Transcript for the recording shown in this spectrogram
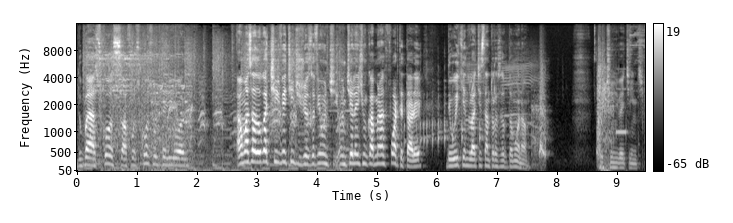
După aia a scos, a fost scos ulterior. Acum s-a adăugat 5v5 și o să fie un, un challenge și un campionat foarte tare de weekendul acesta într-o săptămână. Cu 5v5.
